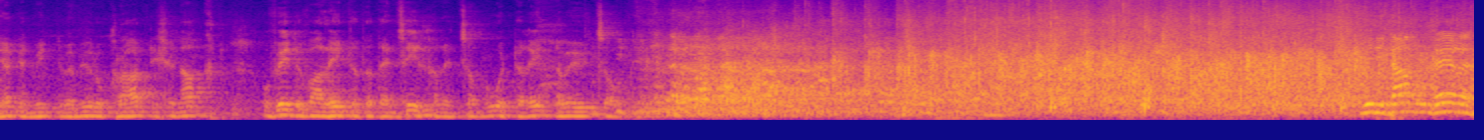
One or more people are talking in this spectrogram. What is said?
Irgendwie mit einem bürokratischen Akt. Auf jeden Fall hätte er dann sicher nicht so einen guten Redner wie heute so. Meine Damen und Herren,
